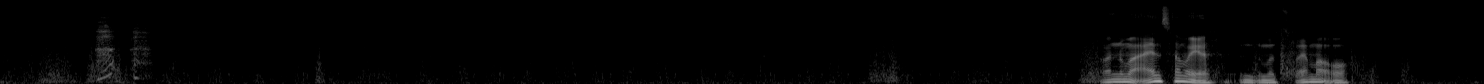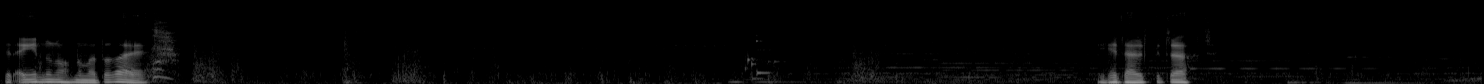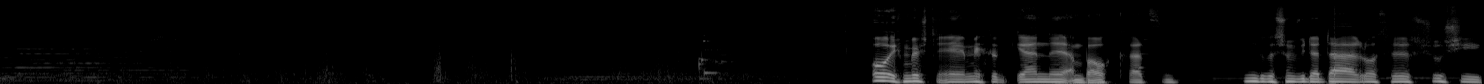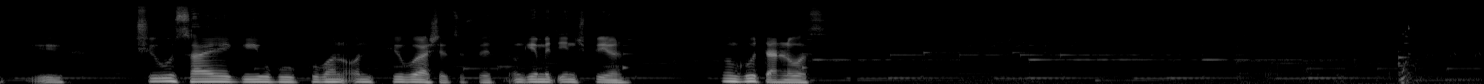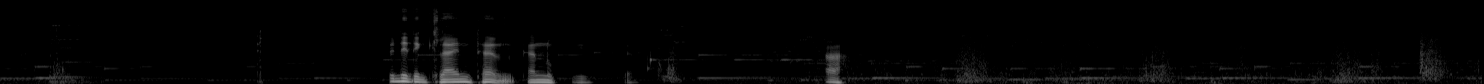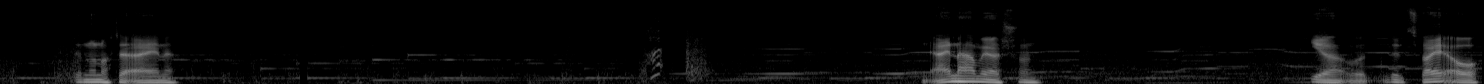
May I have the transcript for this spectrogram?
Aber Nummer 1 haben wir ja. Und Nummer 2 mal auch. Jetzt eigentlich nur noch Nummer 3. Ich hätte halt gedacht. Oh, ich möchte äh, mich so gerne am Bauch kratzen. Hm, du bist schon wieder da. Los, hilf Shushi, äh, Shusai, Gyubu, Kuban und Kyubashi zu finden und geh mit ihnen spielen. Nun gut, dann los. Finde den kleinen Tan Ja, nur noch der eine. Den einen haben wir ja schon. Hier, aber den zwei auch.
